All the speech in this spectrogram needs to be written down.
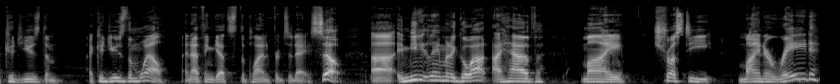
could use them. I could use them well, and I think that's the plan for today. So, uh, immediately I'm going to go out. I have my trusty miner raid,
